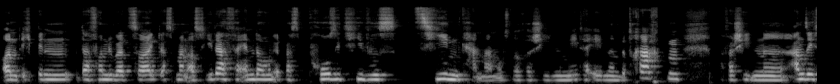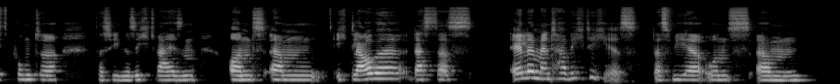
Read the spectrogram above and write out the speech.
Und ich bin davon überzeugt, dass man aus jeder Veränderung etwas Positives ziehen kann. Man muss nur verschiedene Metaebenen betrachten, verschiedene Ansichtspunkte, verschiedene Sichtweisen. Und ähm, ich glaube, dass das elementar wichtig ist, dass wir uns ähm,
